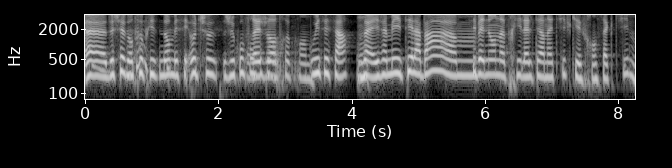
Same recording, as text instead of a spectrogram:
euh, de chef d'entreprise. Non, mais c'est autre chose. Je confonds. Réseau Entreprendre. Oui, c'est ça. Vous n'avez mm. jamais été là-bas euh... Si, ben nous, on a pris l'alternative qui est France Active.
